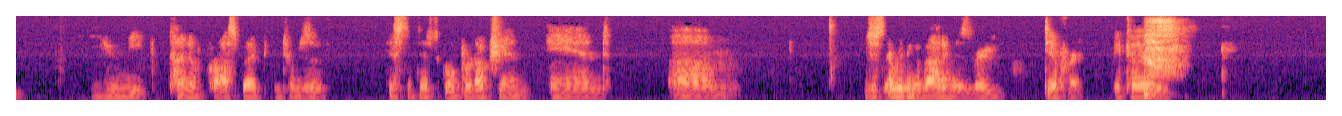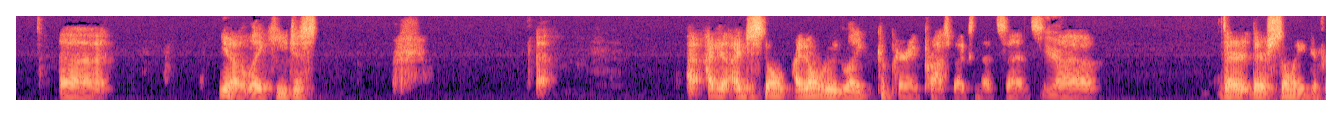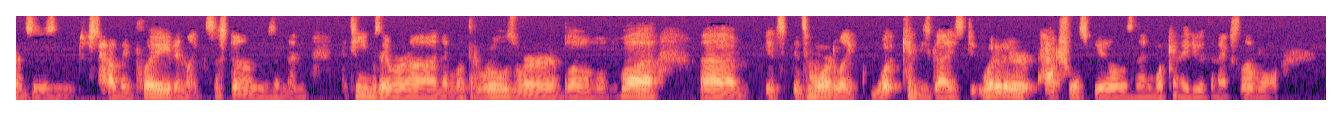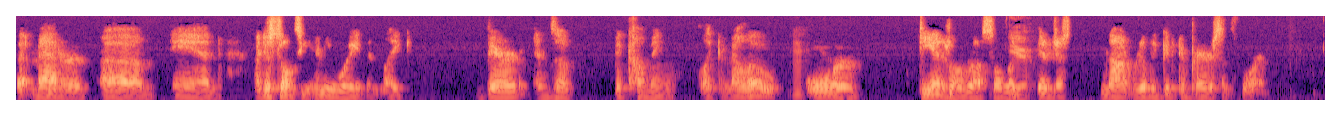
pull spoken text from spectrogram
unique kind of prospect in terms of his statistical production and um, just everything about him is very different because uh, you know, like he just, I, I, just don't, I don't really like comparing prospects in that sense. Yeah. Uh, there, there's so many differences in just how they played and like systems, and then the teams they were on and what their roles were, and blah blah blah blah. blah. Um, it's it's more like what can these guys do? What are their actual skills, and then what can they do at the next level that matter? Um, and I just don't see any way that like Barrett ends up becoming like Melo Mm. or D'Angelo Russell. Like Yeah. they're just not really good comparisons for him.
